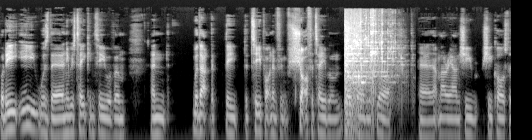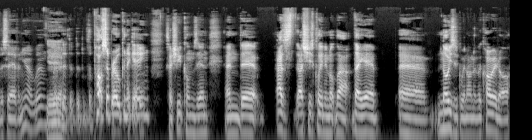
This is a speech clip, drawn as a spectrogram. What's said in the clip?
But he he was there, and he was taking tea with them, and with that, the the, the teapot and everything shot off the table and broke over the floor. And that Marianne, she she calls for the servant. You know, well, Yeah, the, the, the pots are broken again. So she comes in, and uh, as as she's cleaning up that, they hear uh, noises going on in the corridor.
